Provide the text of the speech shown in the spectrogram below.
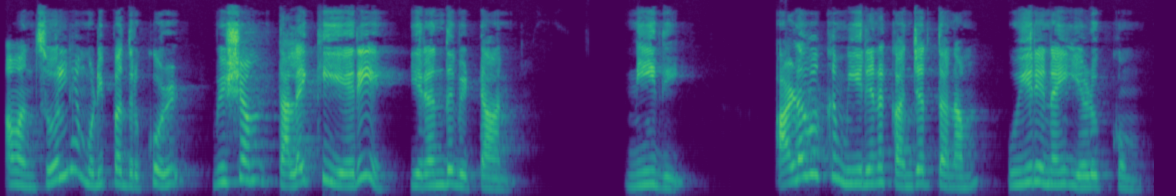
அவன் சொல்லி முடிப்பதற்குள் விஷம் தலைக்கு ஏறி இறந்து விட்டான். நீதி. அளவுக்கு மீறின கஞ்சத்தனம் உயிரினை எடுக்கும்.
